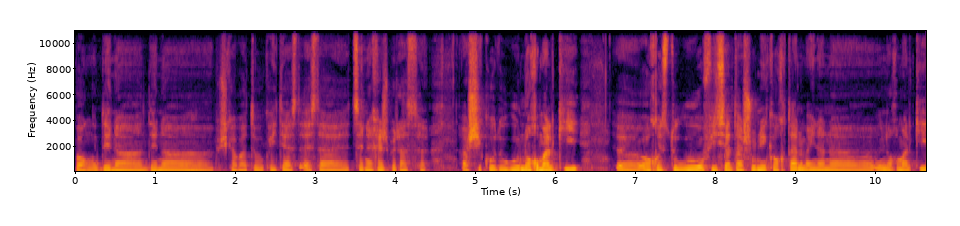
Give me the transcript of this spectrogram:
bon, dena, dena pixka bat ukaitea ez, ez da zen errez beraz hasiko dugu normalki, hor ez dugu ofizialtasunik hortan, baina normalki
